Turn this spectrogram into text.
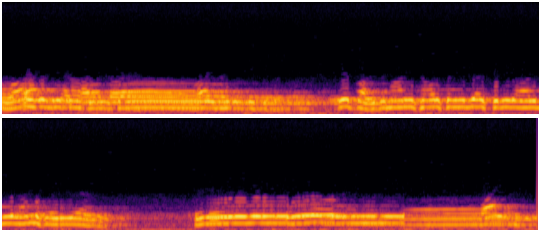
ਵਾਹਿਗੁਰੂ ਜੀ ਕਾ ਖਾਲਸਾ ਵਾਹਿਗੁਰੂ ਜੀ ਕੀ ਇਹ ਭਗਤ ਮਾਨੀ ਸਾਹਿਬ ਸਿੰਘ ਜੀ ਸ੍ਰੀ ਰਾਗ ਦੀ ਆਰੰਭ ਹੋਈ ਹੈ। ਸ੍ਰੀ ਵਾਹਿਗੁਰੂ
